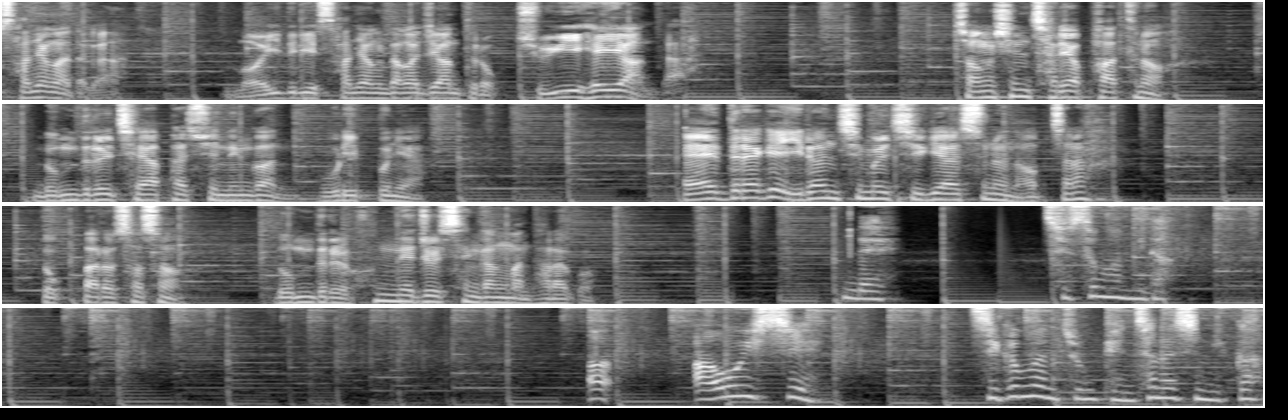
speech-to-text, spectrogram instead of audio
사냥하다가 너희들이 사냥당하지 않도록 주의해야 한다. 정신 차려 파트너. 놈들을 제압할 수 있는 건 우리뿐이야. 애들에게 이런 짐을 지게 할 수는 없잖아. 똑바로 서서 놈들을 혼내줄 생각만 하라고. 네, 죄송합니다. 아, 아오이 씨, 지금은 좀 괜찮으십니까?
